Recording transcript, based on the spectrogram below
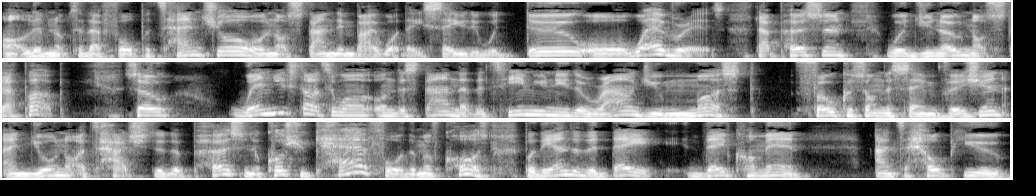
aren't living up to their full potential or not standing by what they say they would do or whatever it is. That person would, you know, not step up. So when you start to understand that the team you need around you must focus on the same vision and you're not attached to the person. Of course, you care for them, of course, but at the end of the day, they've come in and to help you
